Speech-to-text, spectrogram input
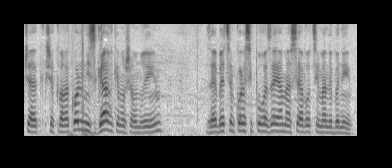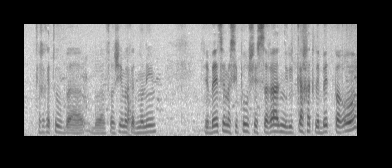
כשה, כשכבר הכל נסגר, כמו שאומרים, זה בעצם, כל הסיפור הזה היה מעשה אבות סימן לבנים. ככה כתוב במפרשים הקדמונים, שבעצם הסיפור ששרה נלקחת לבית פרעה,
